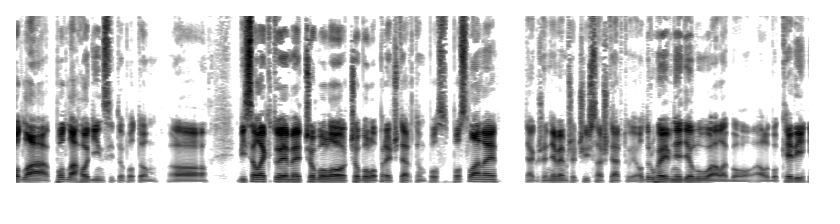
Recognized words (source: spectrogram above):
podľa, podľa hodín si to potom uh, vyselektujeme, čo bolo, čo bolo pred štartom pos, poslané takže neviem, že či sa štartuje o druhej v nedelu alebo, alebo kedy,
